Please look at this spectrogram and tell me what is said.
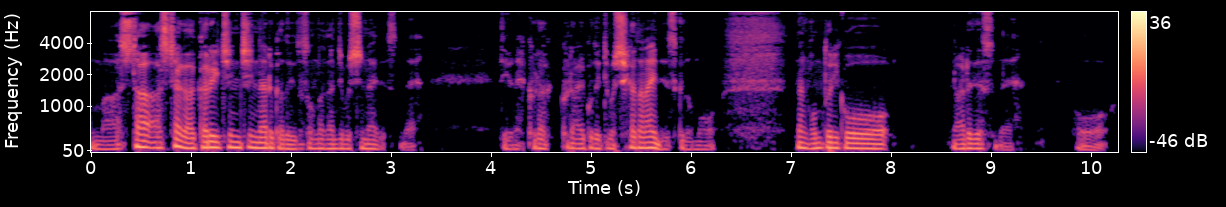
まあ明日、明日が明るい一日になるかというとそんな感じもしないですね。っていうね、暗暗いこと言っても仕方ないんですけども、なんか本当にこう、あれですね、こう、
